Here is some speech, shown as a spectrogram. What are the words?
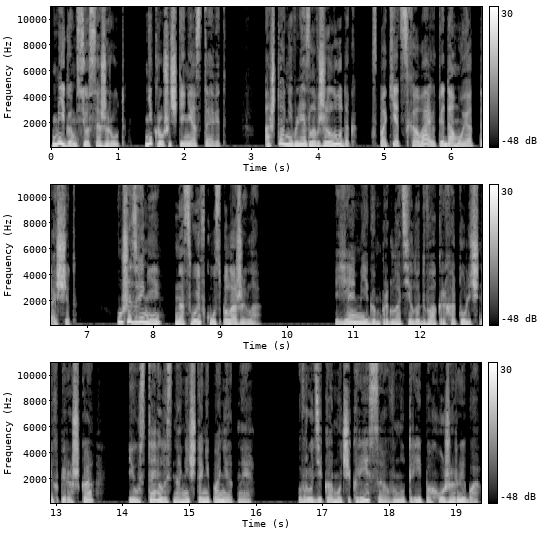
мигом все сожрут, ни крошечки не оставят. А что не влезло в желудок, в пакет сховают и домой оттащат. Уж извини, на свой вкус положила. Я мигом проглотила два крохотуличных пирожка и уставилась на нечто непонятное. Вроде комочек риса, внутри, похоже, рыба.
